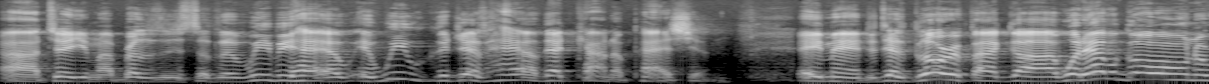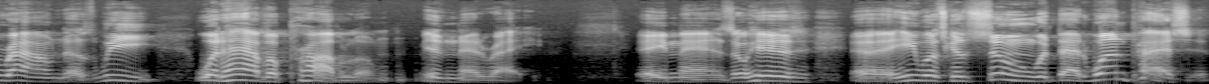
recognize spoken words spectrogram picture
I tell you, my brothers and sisters, if we, be if we could just have that kind of passion, amen, to just glorify God, whatever go on around us, we would have a problem. Isn't that right? Amen. So his, uh, he was consumed with that one passion.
